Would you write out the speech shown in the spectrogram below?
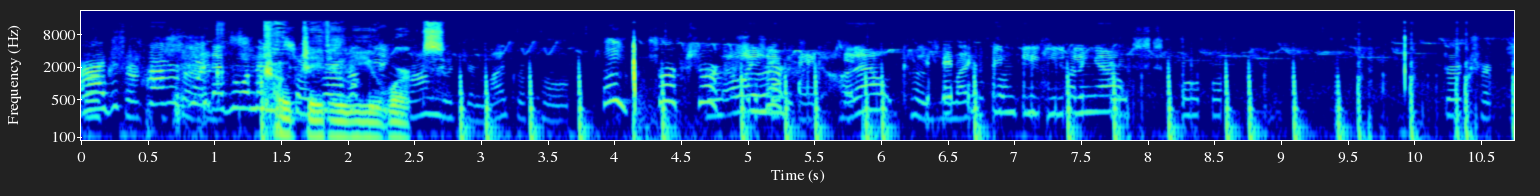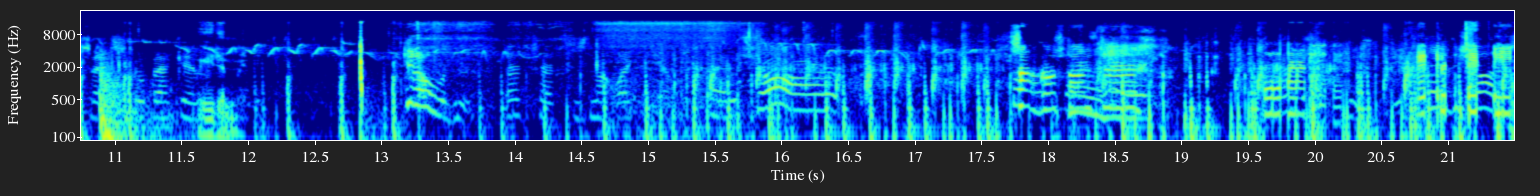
I just found a everyone in Code the server. J3U works. Hey, shark, shark, That way you shark. have cut out because your microphone keeps cutting out. Dark Shark decides to go back in. Wait a minute. Get over here. Dark Shark is not like you. Hey, shark. What's up, Ghost Hunters? Hey, shark. Dark Shark means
